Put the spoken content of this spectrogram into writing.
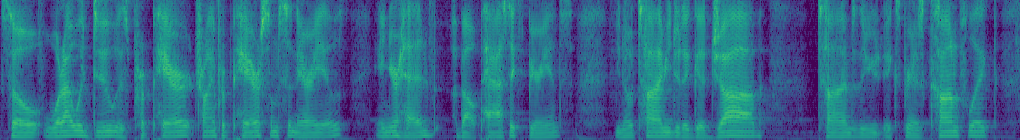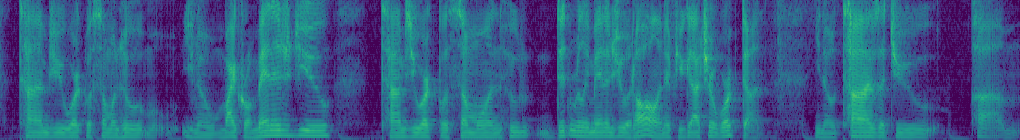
So what I would do is prepare, try and prepare some scenarios in your head about past experience. You know, time you did a good job, times that you experienced conflict, times you worked with someone who, you know, micromanaged you, times you worked with someone who didn't really manage you at all, and if you got your work done. You know, times that you, um,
